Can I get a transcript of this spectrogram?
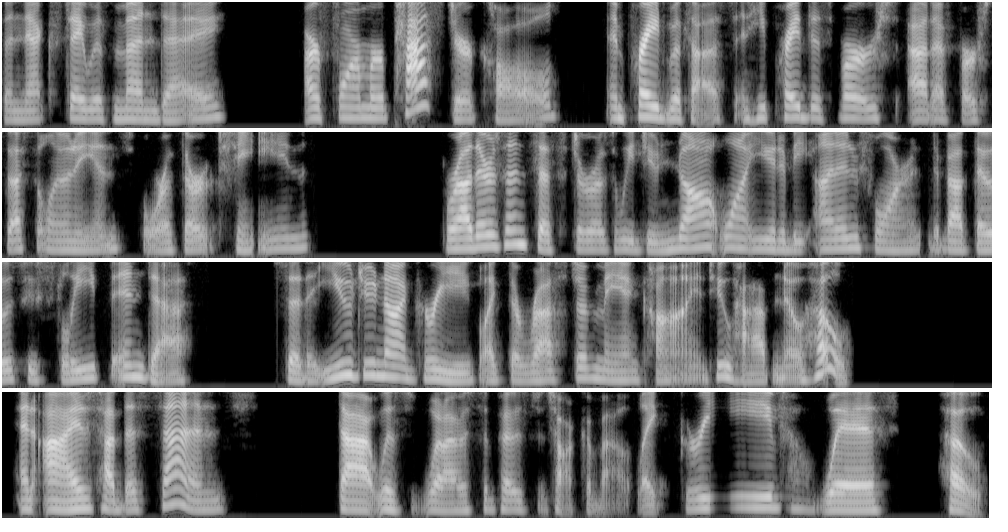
the next day was Monday. Our former pastor called and prayed with us, and he prayed this verse out of First Thessalonians 4:13. Brothers and sisters, we do not want you to be uninformed about those who sleep in death, so that you do not grieve like the rest of mankind who have no hope. And I just had this sense that was what I was supposed to talk about like grieve with hope.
